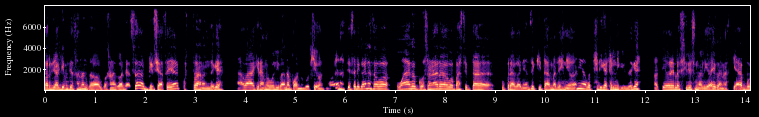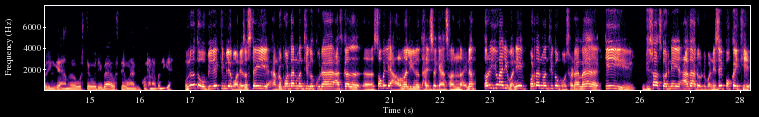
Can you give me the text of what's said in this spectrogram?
तर रियालिटीमा त्यो छैन नि त घोषणा गरिरहेको छ बिर्सिएको छ यार कस्तो आनन्द के? अब आखिर हाम्रो ओलीबा नै पर्नुभयो के गर्नु होइन? त्यसरी गएन अब उहाँको घोषणा र अब वास्तविकताको कुरा गर्ने भने चाहिँ किताबमा लेख्ने हो भने अब ठेली निक्लिन्छ क्या। त्यो यसलाई सिरियस नलियो है गएन क्या बोरिङ क्या हाम्रो उस्तै ओलीबा उस्तै उहाँको घोषणा पनि क्या। हुन त विवेक तिमीले भने जस्तै हाम्रो प्रधानमन्त्रीको कुरा आजकल सबैले हावामा लिन थालिसकेका छन् होइन। तर यो अलि भने प्रधानमन्त्रीको घोषणामा केही विश्वास गर्ने आधारहरू भने चाहिँ पक्कै थिए।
